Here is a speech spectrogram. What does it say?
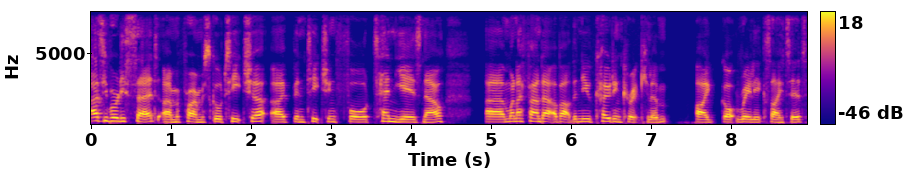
As you've already said, I'm a primary school teacher. I've been teaching for 10 years now. Um, when I found out about the new coding curriculum, I got really excited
